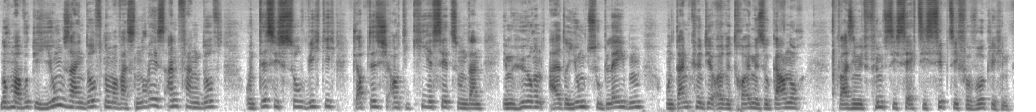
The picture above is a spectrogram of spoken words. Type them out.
nochmal wirklich jung sein dürft, nochmal was Neues anfangen dürft und das ist so wichtig. Ich glaube, das ist auch die Key Essenz, um dann im höheren Alter jung zu bleiben und dann könnt ihr eure Träume sogar noch quasi mit 50, 60, 70 verwirklichen.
